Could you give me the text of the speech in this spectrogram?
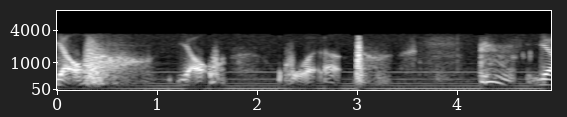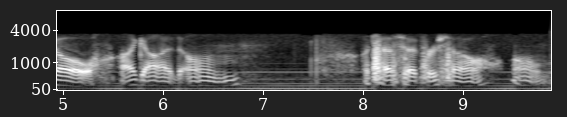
Yo. Yo. What up? Yo, I got, um, a test set for sale. Um,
